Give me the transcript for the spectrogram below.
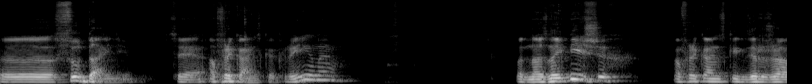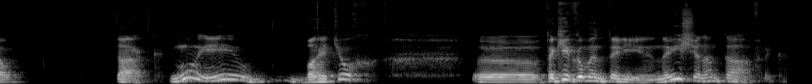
е, Судані. Це африканська країна, одна з найбільших африканських держав. Так, ну і багатьох е, такі коментарі. Навіщо нам та Африка?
